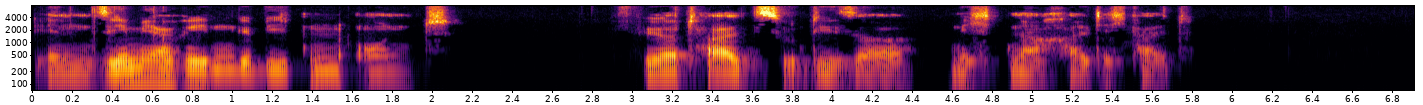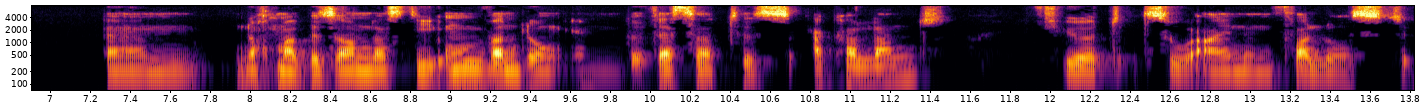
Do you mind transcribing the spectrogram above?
in semiariden Gebieten und führt halt zu dieser Nicht-Nachhaltigkeit. Ähm, Nochmal besonders die Umwandlung in bewässertes Ackerland führt zu einem Verlust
